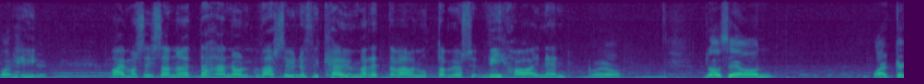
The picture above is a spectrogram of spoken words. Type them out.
varsinkin. Niin. Vaimosi sanoi, että hän on väsynyt, mikä ymmärrettävää, no. mutta myös vihainen. No joo. No se on, vaikka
